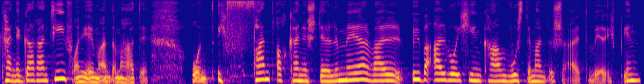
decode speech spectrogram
keine Garantie von jemandem hatte. Und ich fand auch keine Stelle mehr, weil überall, wo ich hinkam, wusste man Bescheid, wer ich bin.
